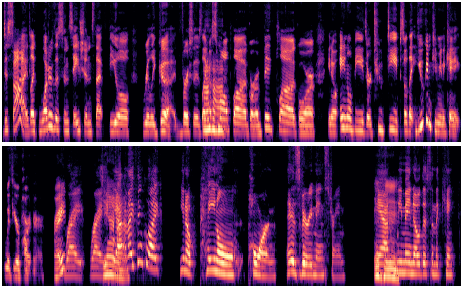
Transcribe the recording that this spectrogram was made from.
decide like what are the sensations that feel really good versus like a Mhm. small plug or a big plug or you know anal beads are too deep so that you can communicate with your partner right Right, right. Yeah. Yeah. And I think like, you know, painal porn is very mainstream. And Mhm. we may know this in the kink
